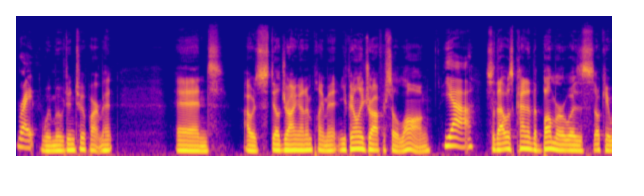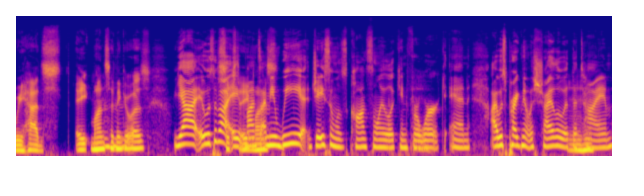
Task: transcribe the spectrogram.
Right. We moved into apartment and I was still drawing unemployment. You can only draw for so long. Yeah. So that was kind of the bummer was okay, we had eight months, I think Mm-hmm. it was. Yeah, it was about Six to eight, eight months. I mean, we Jason was constantly looking for work, and I was pregnant with Shiloh at the Mm-hmm. time,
